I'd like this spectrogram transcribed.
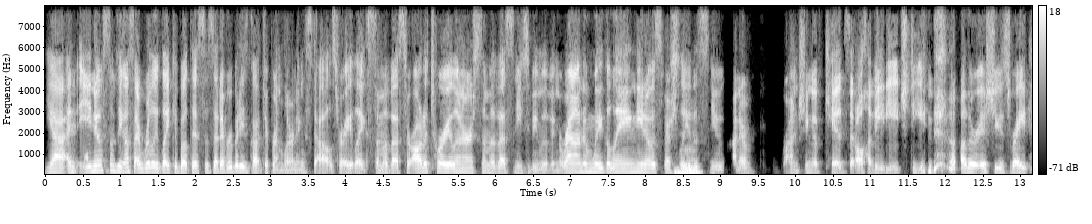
yeah. And you know, something else I really like about this is that everybody's got different learning styles, right? Like some of us are auditory learners, some of us need to be moving around and wiggling, you know, especially mm-hmm. this new kind of branching of kids that all have ADHD and other issues, right?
